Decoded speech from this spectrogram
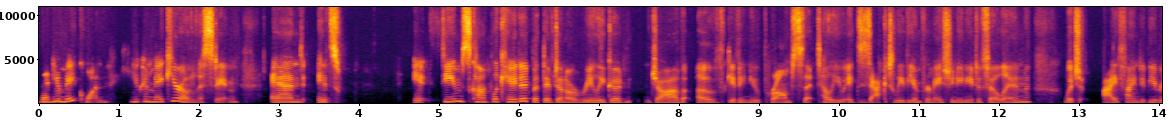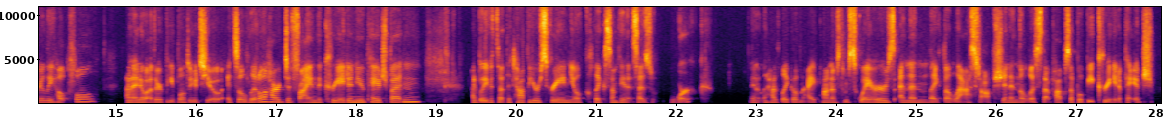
Then you make one. You can make your own listing. And it's it seems complicated, but they've done a really good job of giving you prompts that tell you exactly the information you need to fill in, which I find to be really helpful. And I know other people do too. It's a little hard to find the create a new page button. I believe it's at the top of your screen. You'll click something that says work and it has like an icon of some squares. And then like the last option in the list that pops up will be create a page.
